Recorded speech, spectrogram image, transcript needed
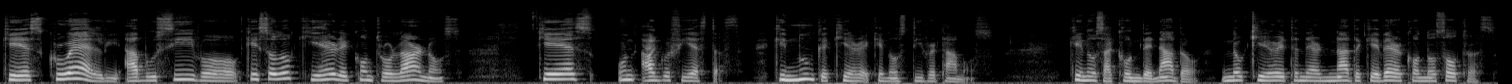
que es cruel y abusivo, que solo quiere controlarnos, que es un aguafiestas, que nunca quiere que nos divertamos, que nos ha condenado y no quiere tener nada que ver con nosotros,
